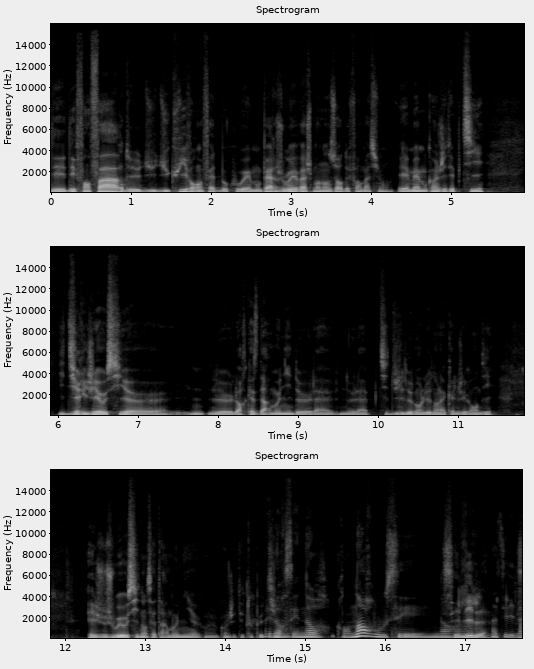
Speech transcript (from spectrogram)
des, des fanfares, du, du, cuivre en fait beaucoup. Et mon père jouait ouais. vachement dans ce genre de formation. Et même quand j'étais petit, il dirigeait aussi euh, l'orchestre d'harmonie de la, de la petite ville de banlieue dans laquelle j'ai grandi. Et je jouais aussi dans cette harmonie quand, quand j'étais tout petit. Genre c'est Nord, Grand Nord ou c'est Nord C'est Lille. Ah, c'est Lille.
